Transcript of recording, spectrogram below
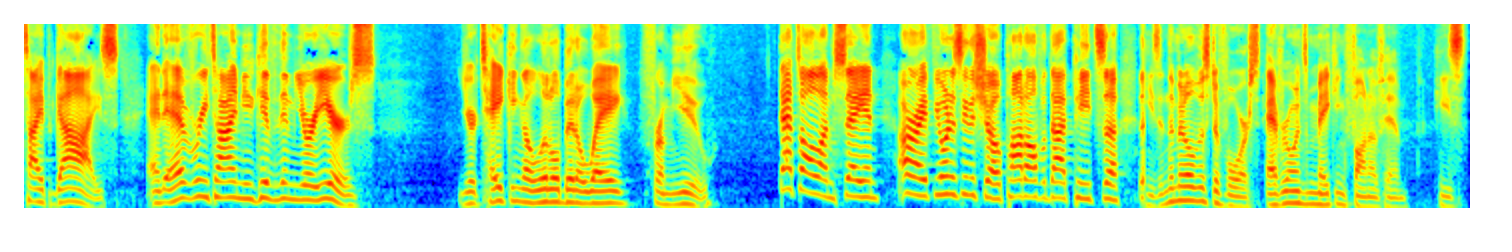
type guys. And every time you give them your ears, you're taking a little bit away from you. That's all I'm saying. All right, if you want to see the show, Pot Pizza. He's in the middle of this divorce. Everyone's making fun of him. He's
